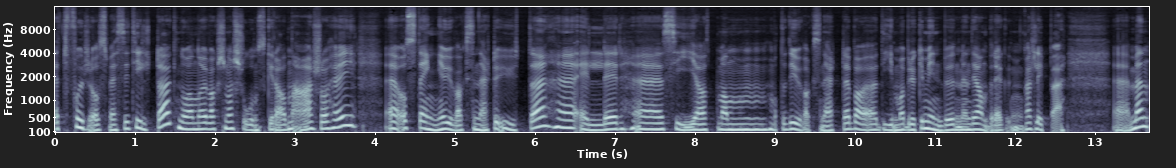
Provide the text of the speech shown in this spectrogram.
et forholdsmessig tiltak nå når vaksinasjonsgraden er så høy, å stenge uvaksinerte ute, eller si at man de uvaksinerte de må bruke munnbind, men de andre kan slippe. Men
